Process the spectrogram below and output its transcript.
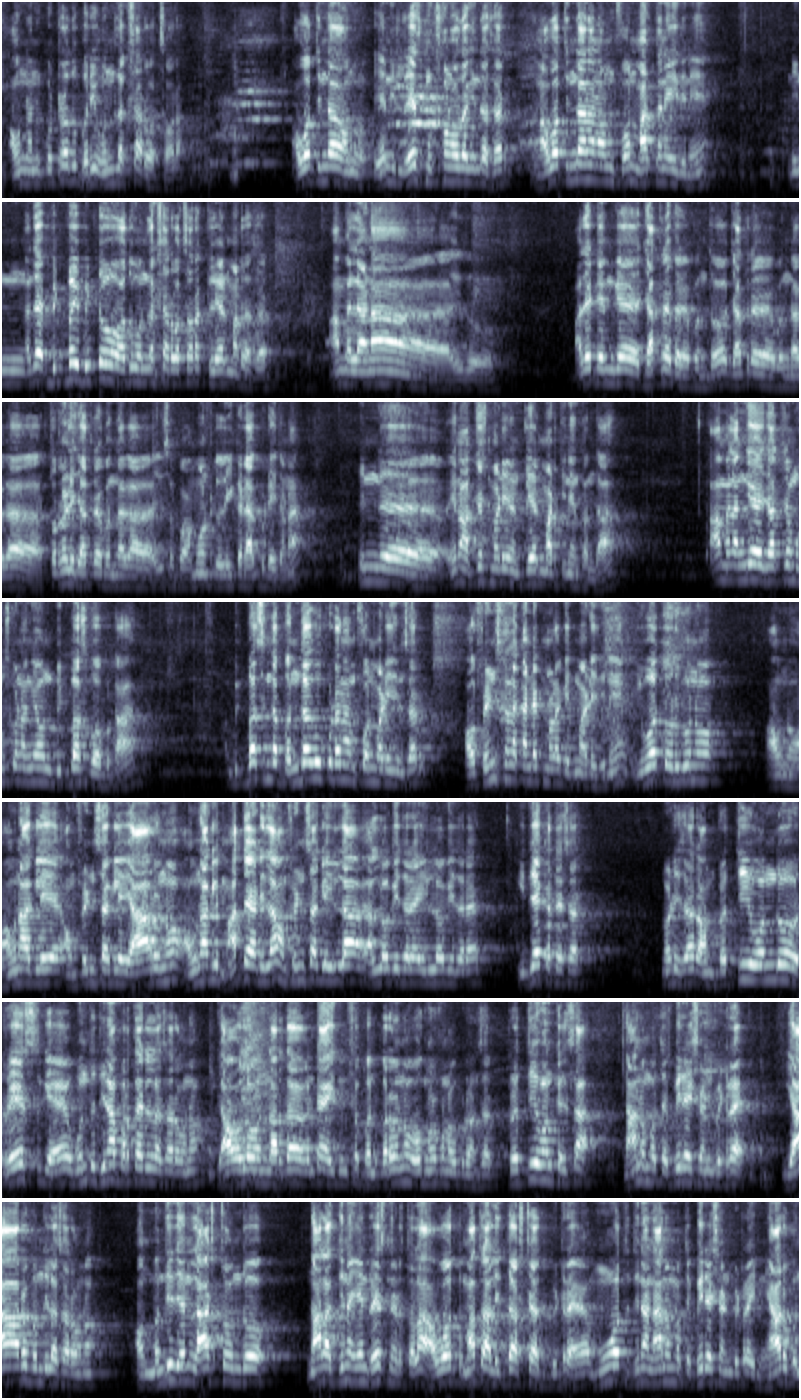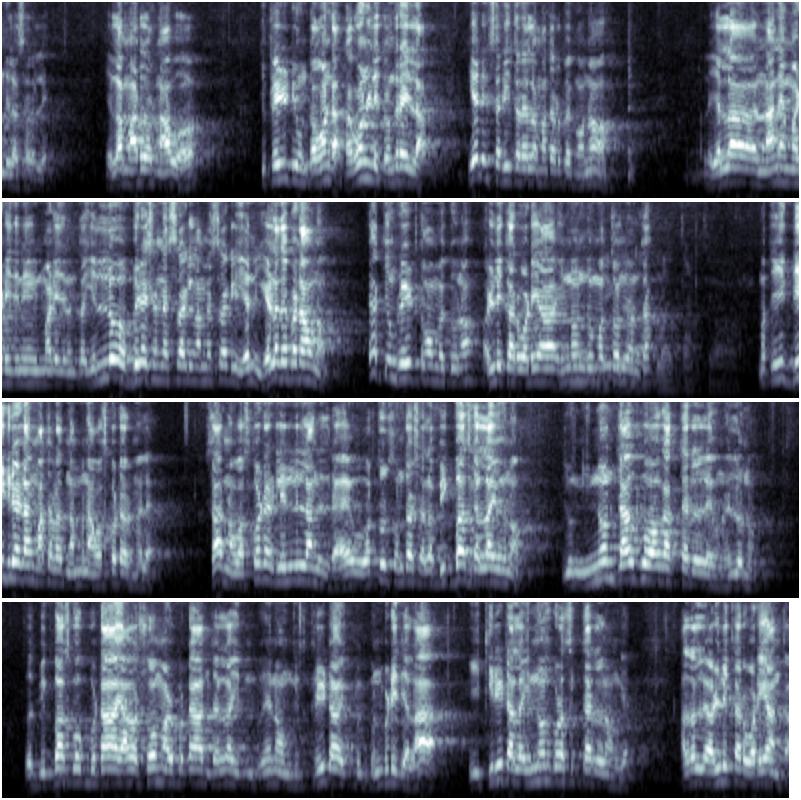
ಅವ್ನು ನನಗೆ ಕೊಟ್ಟಿರೋದು ಬರೀ ಒಂದು ಲಕ್ಷ ಅರವತ್ತು ಸಾವಿರ. ಅವತ್ತಿಂದ ಅವನು ಏನು ರೇಸ್ ಮುಗಿಸ್ಕೊಂಡು ಹೋದಾಗಿಂದ ಸರ್, ನಾನು ಅವತ್ತಿಂದ ನಾನು ಅವ್ನು ಫೋನ್ ಮಾಡ್ತಾನೇ ಇದ್ದೀನಿ. ನಿನ್ನ ಅದೇ ಬಿಟ್ ಬೈ ಬಿಟ್ಟು ಅದು ಒಂದು ಲಕ್ಷ ಅರವತ್ತು ಸಾವಿರ ಕ್ಲಿಯರ್ ಮಾಡಿದೆ ಸರ್. ಆಮೇಲೆ ಹಣ ಇದು, ಅದೇ ಟೈಮ್ಗೆ ಜಾತ್ರೆ ಬೇರೆ ಬಂತು. ಜಾತ್ರೆ ಬಂದಾಗ ತೊರಳಿ ಜಾತ್ರೆ ಬಂದಾಗ ಈ ಸ್ವಲ್ಪ ಅಮೌಂಟ್ ಈ ಕಡೆ ಆಗ್ಬಿಟ್ಟೈತಣ್ಣ ಹಿಂಗೆ ಏನೋ ಅಡ್ಜಸ್ಟ್ ಮಾಡಿ ನಾನು ಕ್ಲಿಯರ್ ಮಾಡ್ತೀನಿ ಅಂತಂದ. ಆಮೇಲೆ ಹಂಗೆ ಜಾತ್ರೆ ಮುಗಿಸ್ಕೊಂಡು ಹಂಗೆ ಅವ್ನು ಬಿಗ್ ಬಾಸ್ಗೆ ಹೋಗ್ಬಿಟ್ಟ. ಬಿಗ್ ಬಾಸಿಂದ ಬಂದಾಗೂ ಕೂಡ ನಾನು ಫೋನ್ ಮಾಡಿದ್ದೀನಿ ಸರ್. ಅವ್ರ ಫ್ರೆಂಡ್ಸ್ನೆಲ್ಲ ಕಾಂಟ್ಯಾಕ್ಟ್ ಮಾಡೋಕೆ ಇದು ಮಾಡಿದ್ದೀನಿ. ಇವತ್ತವರೆಗೂ ಅವನು ಅವನಾಗಲಿ, ಅವ್ನ ಫ್ರೆಂಡ್ಸ್ ಆಗಲಿ ಯಾರೂ ಅವನಾಗಲಿ ಮಾತಾಡಿಲ್ಲ ಅವ್ನ ಫ್ರೆಂಡ್ಸ್ ಆಗಲಿ ಇಲ್ಲ, ಅಲ್ಲೋಗಿದ್ದಾರೆ, ಇಲ್ಲೋಗಿದ್ದಾರೆ. ಇದೇ ಕತೆ ಸರ್. ನೋಡಿ ಸರ್, ಅವ್ನು ಪ್ರತಿಯೊಂದು ರೇಸ್ಗೆ ಒಂದು ದಿನ ಬರ್ತಾ ಇರಲಿಲ್ಲ ಸರ್ ಅವನು. ಯಾವಾಗಲೋ ಒಂದು ಅರ್ಧ ಗಂಟೆ, ಐದು ನಿಮಿಷ ಬಂದು ಬರೋನು ಹೋಗಿ ನೋಡ್ಕೊಂಡು ಹೋಗ್ಬಿಡೋನು ಸರ್. ಪ್ರತಿಯೊಂದು ಕೆಲಸ ನಾನು ಮತ್ತು ಬೀರೇಶ್ ಬಿಟ್ಟರೆ ಯಾರೂ ಬಂದಿಲ್ಲ ಸರ್ ಅವನು. ಅವ್ನು ಬಂದಿದ್ದೇನು ಲಾಸ್ಟ್ ಒಂದು ನಾಲ್ಕು ದಿನ ಏನು ರೇಸ್ ನಡೀತಲ್ಲ ಅವತ್ತು ಮಾತ್ರ ಅಲ್ಲಿ ಇದ್ದ ಅಷ್ಟೇ. ಅದು ಬಿಟ್ಟರೆ ಮೂವತ್ತು ದಿನ ನಾನು ಮತ್ತು ಬೀರೇಶ್ ಬಿಟ್ಟರೆ ಇನ್ಯಾರೂ ಬಂದಿಲ್ಲ ಸರ್ ಅಲ್ಲಿ. ಎಲ್ಲ ಮಾಡಿದವ್ರು ನಾವು. ಈ ಕ್ರೆಡಿಟ್ ಇವ್ನು ತಗೊಂಡ. ತಗೊಂಡ್ಲಿ ತೊಂದರೆ ಇಲ್ಲ. ಏನಕ್ಕೆ ಸರ್ ಈ ಥರ ಎಲ್ಲ ಮಾತಾಡಬೇಕು ಅವನು? ಎಲ್ಲ ನಾನೇ ಮಾಡಿದ್ದೀನಿ ಇನ್ನು ಮಾಡಿದ್ದೀನಿ ಅಂತ ಎಲ್ಲೋ ಬೀರೇಶ್ ಅಣ್ಣ ಹೆಸರಾಗಲಿ ನಮ್ಮ ಹೆಸರಾಗಲಿ ಏನು ಹೇಳೋದೇ ಬೇಡ ಅವನು. ಯಾಕೆ ಇವ್ನು ರೇಟ್ ತೊಗೊಬೇಕು ಇವನು? ಹಳ್ಳಿ ಕಾರ್ ಒಡೆಯ ಇನ್ನೊಂದು ಮತ್ತೊಂದು ಅಂತ. ಮತ್ತು ಈಗ ಡಿಗ್ರೇಡ್ ಆಗಿ ಮಾತಾಡೋದು ನಮ್ಮ ನಾವು ಹೊಸಕೋಟೆಯವ್ರ ಮೇಲೆ. ಸರ್ ನಾವು ಹೊಸಕೋಟೆಯಲ್ಲಿ ಇರಲಿಲ್ಲ ಅಂದಿದ್ರೆ ವರ್ತೂರು ಸಂತೋಷ ಅಲ್ಲ ಬಿಗ್ ಬಾಸ್ಗೆಲ್ಲ ಇವನು. ಇವ್ನು ಇನ್ನೊಂದು ಜಾಗಕ್ಕೂ ಹೋಗಾಗ್ತಾ ಇರಲಿಲ್ಲ ಇವನು ಎಲ್ಲೂ ಇವತ್ತು ಬಿಗ್ ಬಾಸ್ಗೆ ಹೋಗ್ಬಿಟ್ಟ ಯಾವ ಶೋ ಮಾಡ್ಬಿಟ್ಟ ಅಂತೆಲ್ಲ ಇದು ಏನೋ ಇದು ಕಿರೀಟ ಬಂದ್ಬಿಟ್ಟಿದೆಯಲ್ಲ, ಈ ಕಿರೀಟ ಎಲ್ಲ ಇನ್ನೊಂದು ಕೂಡ ಸಿಗ್ತಾ ಇರಲಿಲ್ಲ ಅವನಿಗೆ. ಅದರಲ್ಲಿ ಹಳ್ಳಿಕಾರ ಒಡೆಯ ಅಂತ.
